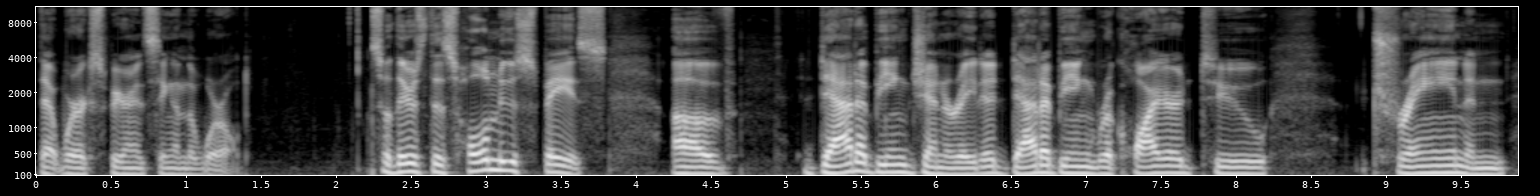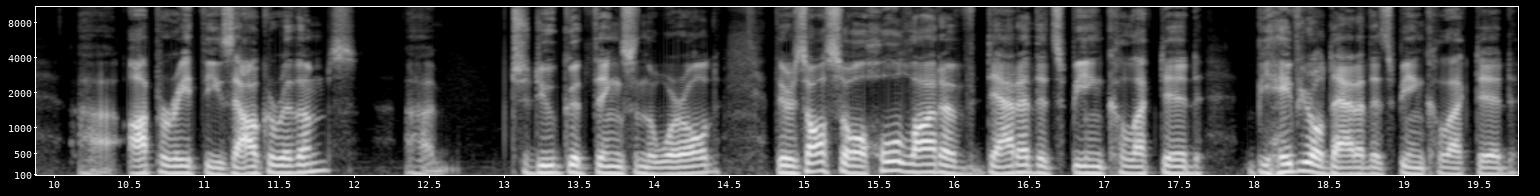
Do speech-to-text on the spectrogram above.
that we're experiencing in the world. So there's this whole new space of data being generated, data being required to train and uh, operate these algorithms uh, to do good things in the world. There's also a whole lot of data that's being collected, behavioral data that's being collected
